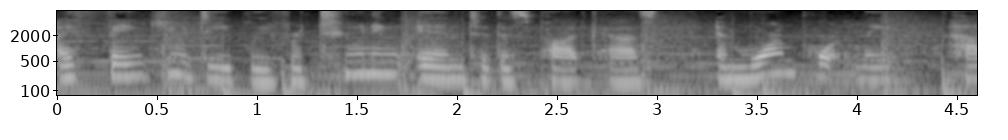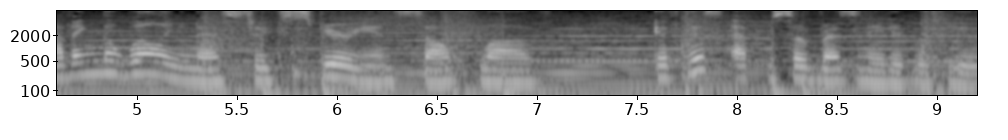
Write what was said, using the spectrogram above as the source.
I thank you deeply for tuning in to this podcast and, more importantly, having the willingness to experience self love. If this episode resonated with you,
